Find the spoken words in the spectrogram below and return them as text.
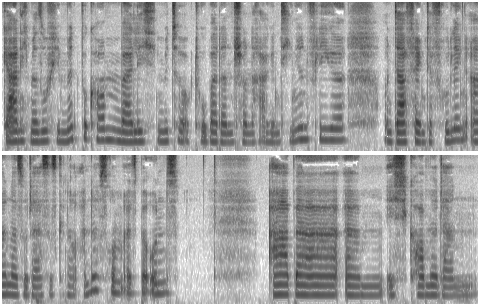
gar nicht mehr so viel mitbekommen, weil ich Mitte Oktober dann schon nach Argentinien fliege und da fängt der Frühling an, also da ist es genau andersrum als bei uns. Aber ähm, ich komme dann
